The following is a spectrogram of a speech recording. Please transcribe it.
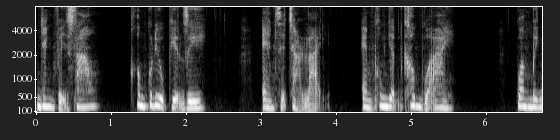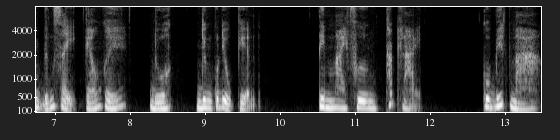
Nhanh vậy sao? Không có điều kiện gì. Em sẽ trả lại, em không nhận không của ai. Quang Minh đứng dậy kéo ghế. Được, nhưng có điều kiện. Tim Mai Phương thắt lại. Cô biết mà,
